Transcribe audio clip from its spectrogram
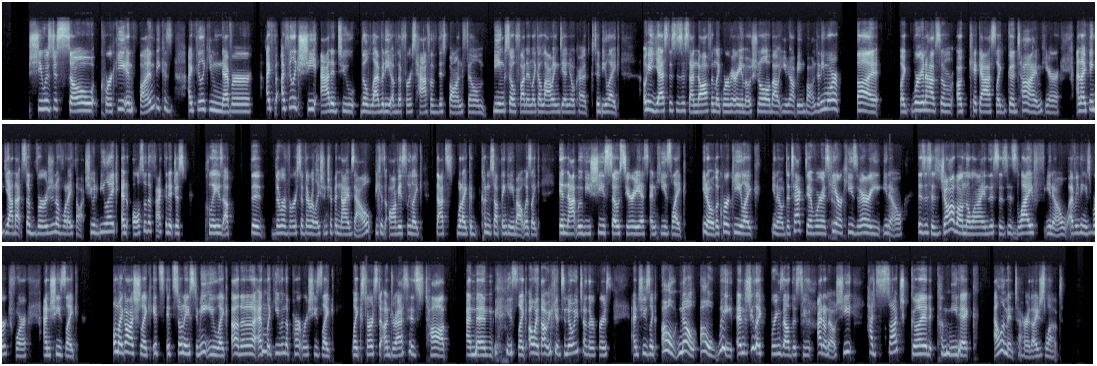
she was just so quirky and fun because I feel like you never, I, f- I feel like she added to the levity of the first half of this Bond film being so fun and like allowing Daniel Craig to be like, okay, yes, this is a send off, and like we're very emotional about you not being Bond anymore, but like we're gonna have some a kick ass like good time here. And I think yeah, that subversion of what I thought she would be like, and also the fact that it just plays up the the reverse of their relationship in Knives Out because obviously like that's what I could couldn't stop thinking about was like in that movie she's so serious and he's like you know the quirky like you know detective whereas Yeah. here he's very you know this is his job on the line. This is his life, you know, everything he's worked for. And she's like, oh my gosh, like it's it's so nice to meet you. Like, oh, no, no, no. and like even the part where she's like, like starts to undress his top, and then he's like, oh, I thought we get to know each other first. And she's like, oh no, oh wait. And she like brings out the suit. I don't know. She had such good comedic element to her that I just loved.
